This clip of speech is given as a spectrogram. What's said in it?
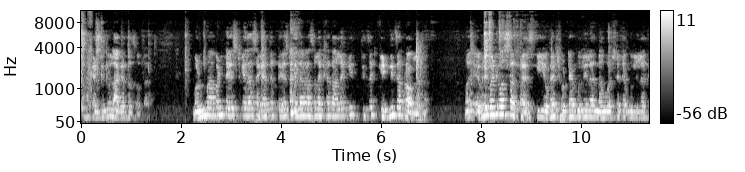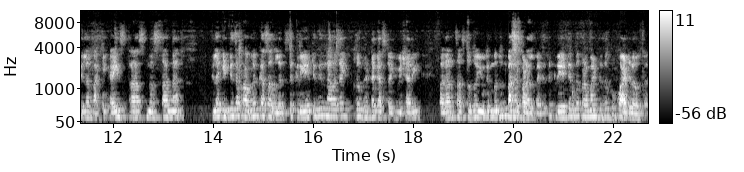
हा कंटिन्यू लागतच होता. म्हणून मग आपण टेस्ट केला सगळ्या. तर टेस्ट केल्यावर असं लक्षात आलं की तिचा किडनीचा प्रॉब्लेम आहे. मग एव्हरीबडी वॉज सरप्राईज की एवढ्या छोट्या मुलीला नऊ वर्षाच्या मुलीला तिला बाकी काहीच त्रास नसताना तिला किडनीचा प्रॉब्लेम कसा झाला? तिचं क्रिएटिनिन नावाचा एक जो घटक असतो एक विषारी पदार्थ असतो जो युरिन मधून बाहेर पडायला पाहिजे. तर क्रिएटिनचं प्रमाण तिचं खूप वाढलं होतं.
